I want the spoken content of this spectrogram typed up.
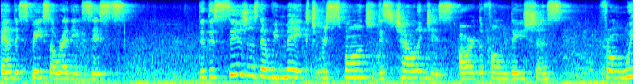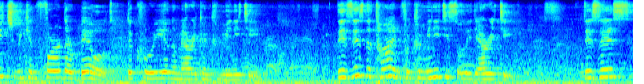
and the space already exists. The decisions that we make to respond to these challenges are the foundations from which we can further build the Korean American community. This is the time for community solidarity. This is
